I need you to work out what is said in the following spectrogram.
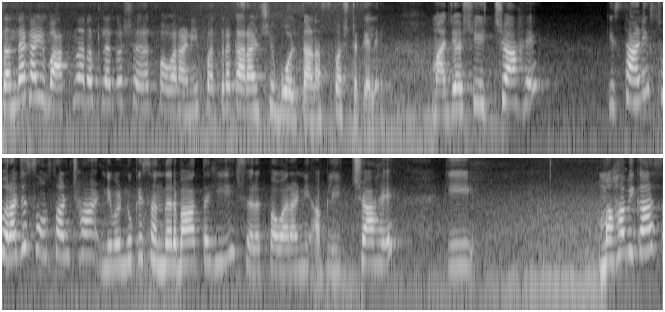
संध्याकाळी वाचणार असल्याचं शरद पवारांनी पत्रकारांशी बोलताना स्पष्ट केले. माझी अशी इच्छा आहे की स्थानिक स्वराज्य संस्थांच्या निवडणुकीसंदर्भातही शरद पवारांनी आपली इच्छा आहे की महाविकास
